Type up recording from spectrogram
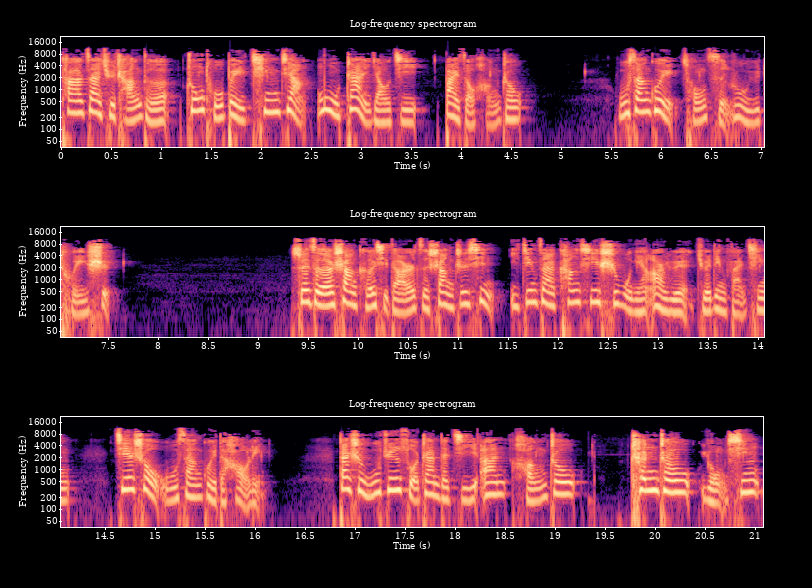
他再去常德，中途被清将穆战邀击，败走杭州。吴三桂从此入于颓势。虽则尚可喜的儿子尚之信已经在康熙十五年二月决定反清，接受吴三桂的号令，但是吴军所占的吉安、衡州、郴州、永兴。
